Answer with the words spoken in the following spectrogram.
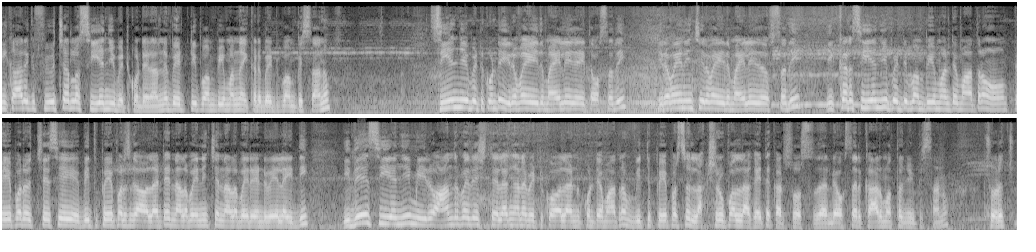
ఈ కారుకి ఫ్యూచర్లో సిఎన్జి పెట్టుకుంటే నన్ను పెట్టి పంపిమన్నా ఇక్కడ పెట్టి పంపిస్తాను. సిఎన్జి పెట్టుకుంటే ఇరవై ఐదు మైలేజ్ అయితే వస్తుంది. ఇరవై నుంచి ఇరవై ఐదు మైలేజ్ వస్తుంది. ఇక్కడ సిఎన్జి పెట్టి పంపించమంటే మాత్రం పేపర్ వచ్చేసి విత్ పేపర్స్ కావాలంటే నలభై నుంచి నలభై రెండు వేలు అయింది ఇదే సిఎన్జి మీరు ఆంధ్రప్రదేశ్ తెలంగాణ పెట్టుకోవాలనుకుంటే మాత్రం విత్ పేపర్స్ లక్ష రూపాయల దాకా అయితే ఖర్చు వస్తుంది అండి ఒకసారి కార్ మొత్తం చూపిస్తాను. చూడొచ్చు.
